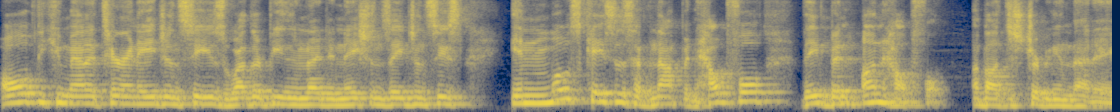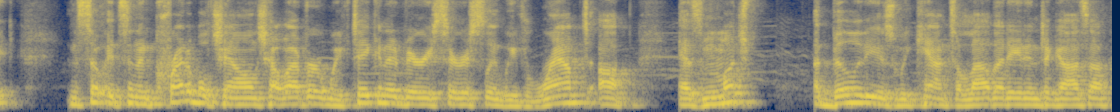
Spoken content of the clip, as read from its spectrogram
all the humanitarian agencies, whether it be the United Nations agencies, in most cases have not been helpful. They've been unhelpful about distributing that aid. And so it's an incredible challenge. However, we've taken it very seriously. We've ramped up as much ability as we can to allow that aid into Gaza.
